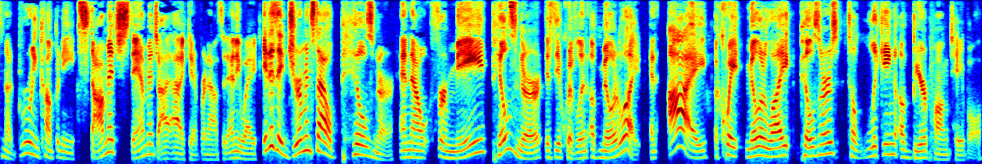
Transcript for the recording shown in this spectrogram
Chestnut Brewing Company Stamich, Stamich, I, I can't pronounce it anyway. It is a German style Pilsner. And now for me, Pilsner is the equivalent of Miller Lite. And I equate Miller Lite Pilsners to licking a beer pong table.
